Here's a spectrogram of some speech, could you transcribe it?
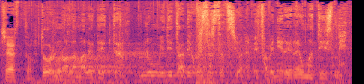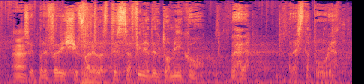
Certo. Torno alla maledetta. L'umidità di questa stazione mi fa venire i reumatismi. Eh. Se preferisci fare la stessa fine del tuo amico, beh, resta pure.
